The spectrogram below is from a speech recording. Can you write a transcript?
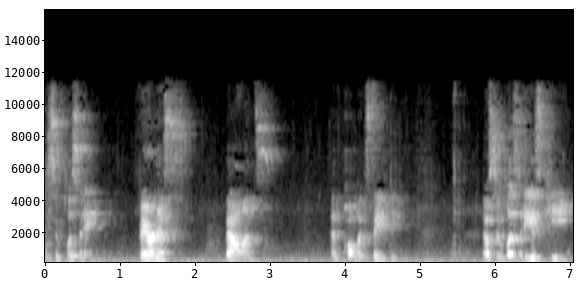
Simplicity, fairness, balance, and public safety. Now simplicity is key.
